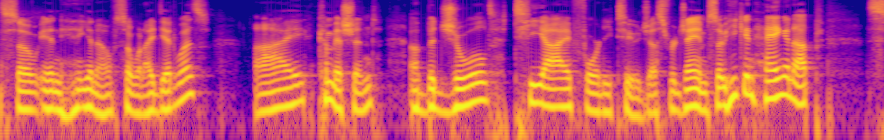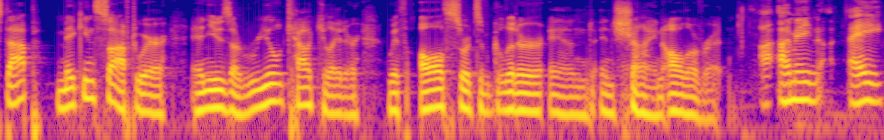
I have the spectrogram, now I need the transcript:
so in you know, so what I did was I commissioned a bejeweled TI 42 just for James, so he can hang it up stop making software and use a real calculator with all sorts of glitter and, and shine all over it. I, I mean, A,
